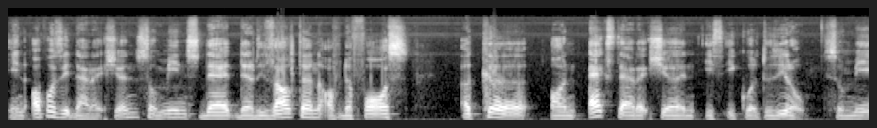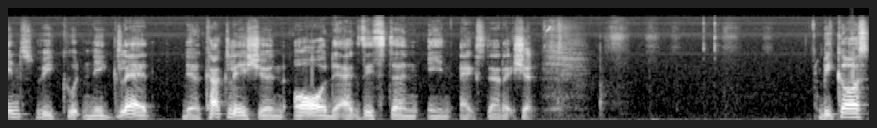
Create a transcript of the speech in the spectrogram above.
in opposite direction so means that the resultant of the force occur on x direction is equal to zero. So means we could neglect the calculation or the existence in x direction. Because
